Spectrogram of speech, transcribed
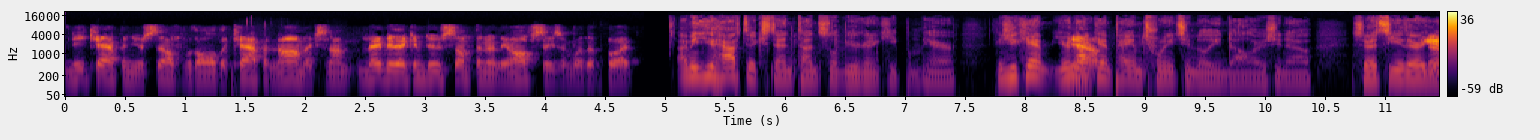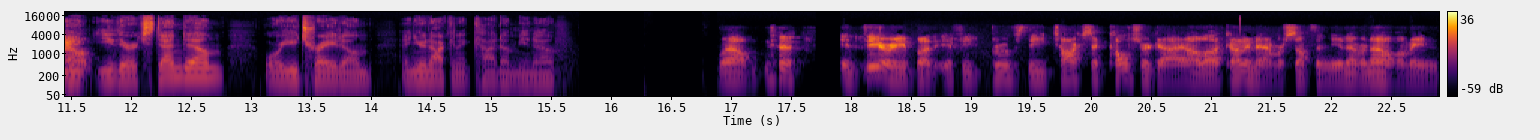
kneecapping yourself with all the caponomics, and I'm, maybe they can do something in the offseason with it. But I mean, you have to extend Tunsil if you're going to keep him here because you can't. You're Yeah. not going to pay him 22 million dollars. You know, so it's either Yeah. you either extend him or you trade him, and you're not going to cut him. You know. well, in theory, but if he proves the toxic culture guy, a la Cunningham or something, you never know. I mean,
